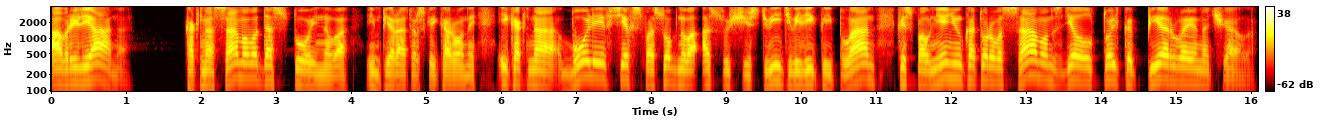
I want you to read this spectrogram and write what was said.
Аврелиана, как на самого достойного императорской короны и как на более всех способного осуществить великий план, к исполнению которого сам он сделал только первое начало.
